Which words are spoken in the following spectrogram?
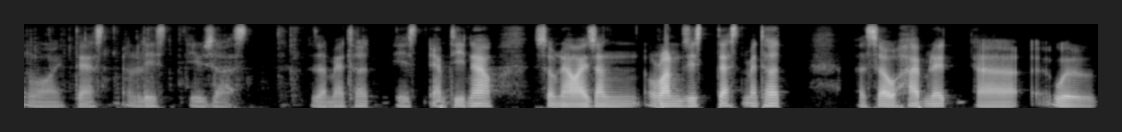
void test list users. The method is empty now. So now I run, run this test method. Uh, so Hibernate uh, will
